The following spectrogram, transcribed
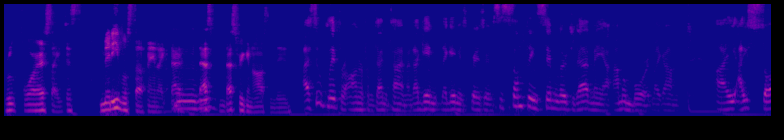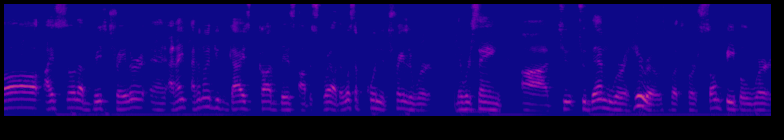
brute force, like just medieval stuff, man. Like that Mhm. that's that's freaking awesome, dude. I still play for Honor from time to time, and that game that game is great. So if it's something similar to that, man, I'm on board. Like um, I I saw I saw that brief trailer, and, and I I don't know if you guys caught this up as well. There was a point in the trailer where they were saying uh to to them we're heroes, but for some people we're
